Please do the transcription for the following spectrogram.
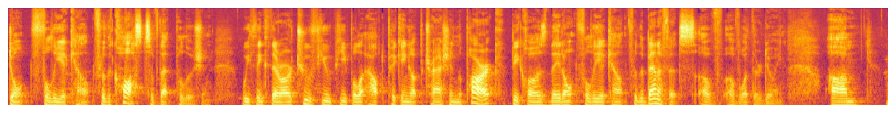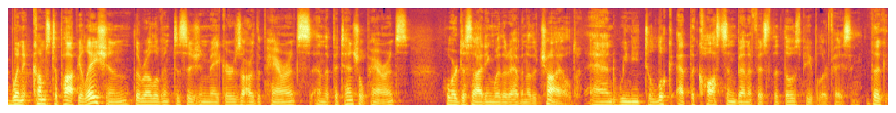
don't fully account for the costs of that pollution. We think there are too few people out picking up trash in the park because they don't fully account for the benefits of, of what they're doing. Um, when it comes to population, the relevant decision makers are the parents and the potential parents who are deciding whether to have another child. And we need to look at the costs and benefits that those people are facing. The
